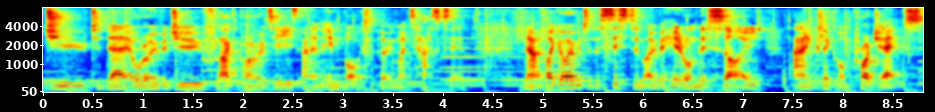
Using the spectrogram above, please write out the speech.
due today or overdue, flag priorities, and an inbox for putting my tasks in. Now, if I go over to the system over here on this side and click on projects,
